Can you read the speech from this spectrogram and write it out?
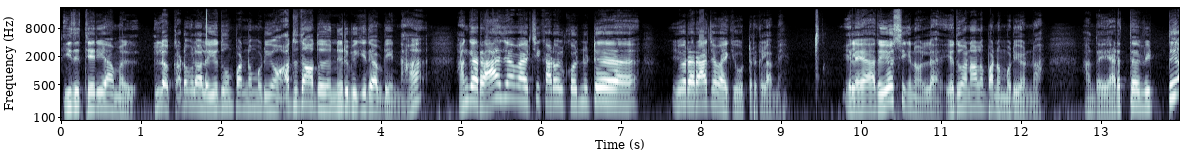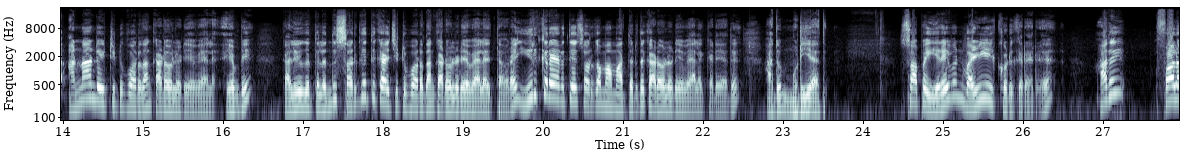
இது தெரியாமல் இல்லை கடவுளால் எதுவும் பண்ண முடியும் அதுதான் அது நிரூபிக்குது அப்படின்னா அங்கே ராஜாவாச்சு கடவுள் கொண்டுட்டு இவரை ராஜாவாக்கி விட்டுருக்கலாமே. இல்லையா? அதை யோசிக்கணும்ல. எது வேணாலும் பண்ண முடியும்னா. அந்த இடத்த விட்டு அண்ணாண்டை இட்டுட்டு போகிறது தான் கடவுளுடைய வேலை. எப்படி? கலியுகத்துலேருந்து சொர்க்கத்துக்கு அழைச்சிட்டு போகிறது தான் கடவுளுடைய வேலையை தவிர இருக்கிற இடத்தையே சொர்க்கமாக மாற்றுறது கடவுளுடைய வேலை கிடையாது. அது முடியாது. ஸோ அப்போ இறைவன் வழியை கொடுக்குறாரு. அதை ஃபாலோ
